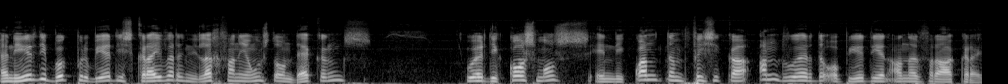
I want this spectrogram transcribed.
In hierdie boek probeer die skryver in die licht van die jongste ontdekkings, oor die kosmos en die kwantumfysika antwoorde op hierdie en ander vraag kry.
